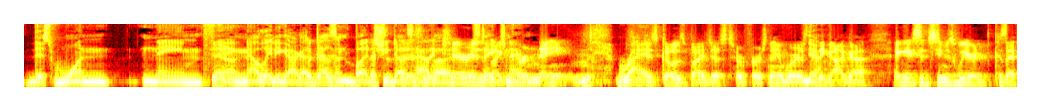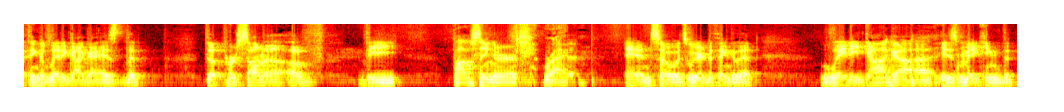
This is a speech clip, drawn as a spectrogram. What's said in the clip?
this one name thing. Yeah. Now, Lady Gaga but doesn't, but she does have a Cher stage like name. Her name, right? She just goes by just her first name. Whereas yeah. Lady Gaga, I guess it seems weird because I think of Lady Gaga as the the persona of the pop singer, right? And so it's weird to think that Lady Gaga is making the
